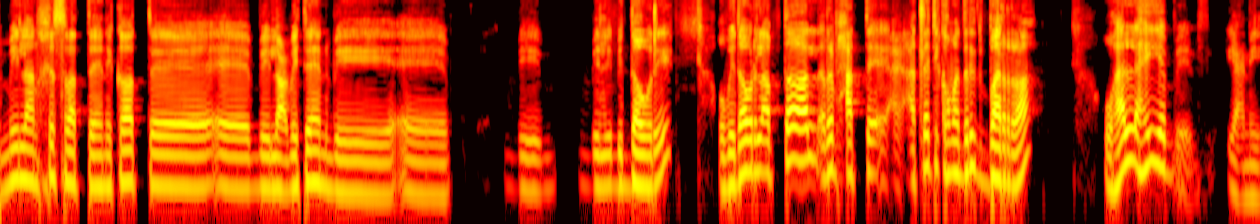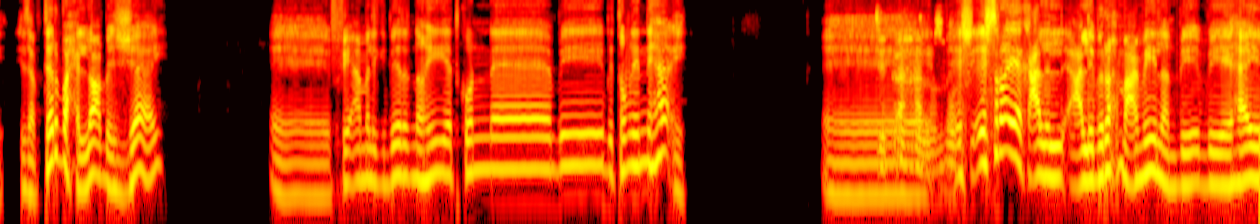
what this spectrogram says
ميلان خسرت نقاط بلعبتين بالدوري. وبدوري الأبطال ربحت أتلتيكو مدريد برا. وهلأ هي يعني إذا بتربح اللعبة الجاي في أمل كبير إنه هي تكون بثمن النهائي. إيش إيش رأيك على على اللي بيروح مع ميلان بهاي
